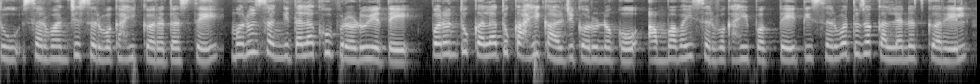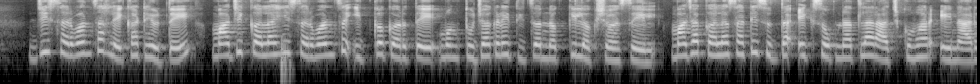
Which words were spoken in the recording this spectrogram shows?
तू? सर्वांचे सर्व काही करत असते. म्हणून संगीताला खूप रडू येते. परंतु कला तू काही काळजी करू नको. आंबाबाई सर्व काही बघते. ती सर्व तुझं कल्याणच करेल. जी सर्वांचा लेखा ठेवते माझी कला ही सर्वांचं इतकं करते मग तुझ्याकडे तिचं नक्की लक्ष असेल. माझ्या कलासाठी सुद्धा एक स्वप्नातला राजकुमार येणार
